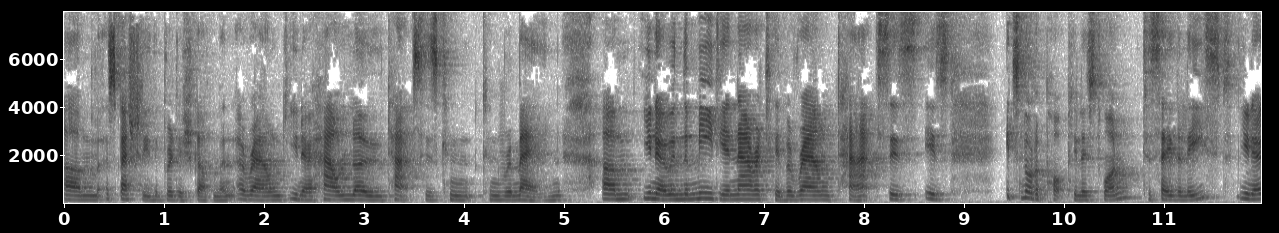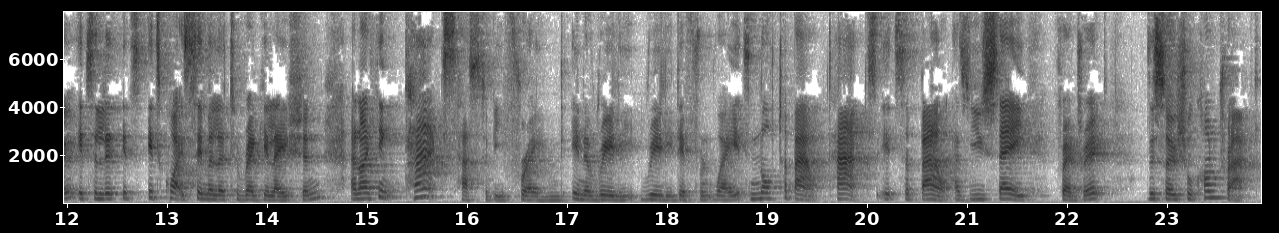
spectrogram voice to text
um, especially the british government around you know how low taxes can can remain. Um, you know and the media narrative around tax is is it's not a populist one to say the least. You know it's a it's it's quite similar to regulation. And i think tax has to be framed in a really really different way. It's not about tax. It's about as you say fredrik the social contract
